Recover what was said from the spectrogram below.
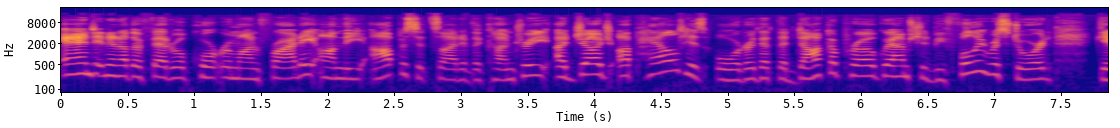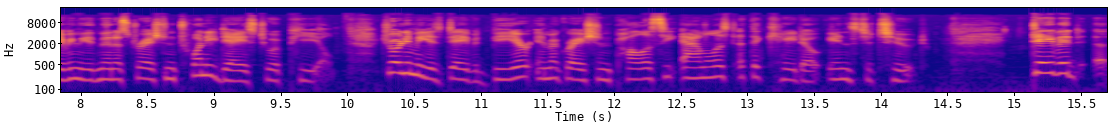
And in another federal courtroom on Friday, on the opposite side of the country, a judge upheld his order that the DACA program should be fully restored, giving the administration 20 days to appeal. Joining me is David Bier, immigration policy analyst at the Cato Institute. David, uh,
